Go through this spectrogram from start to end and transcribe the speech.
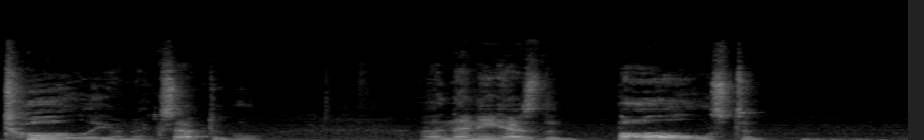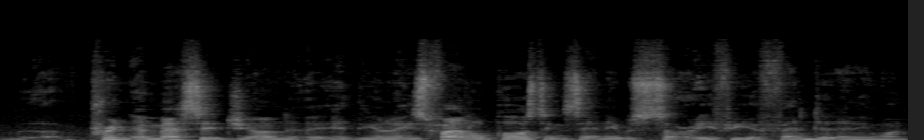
totally unacceptable and then he has the balls to uh, print a message on uh, you know his final posting saying he was sorry if he offended anyone.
